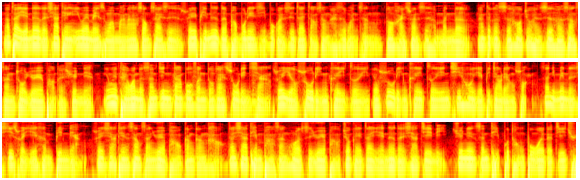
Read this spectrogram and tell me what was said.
那在炎热的夏天，因为没什么马拉松赛事，所以平日的跑步练习，不管是在早上还是晚上，都还算是很闷热。那这个时候就很适合上山做越野跑的训练，因为台湾的山径大部分都在树林下，所以有树林可以遮阴，有树林可以遮阴，气候也比较凉爽。山里面的溪水也很冰凉，所以夏天上山越野跑刚刚好。在夏天爬山或者是越野跑，就可以在炎热的夏季里训练身体不同部位的肌群。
